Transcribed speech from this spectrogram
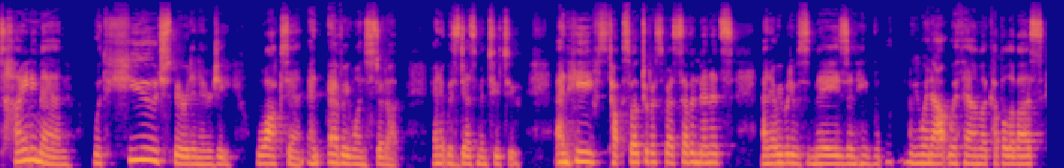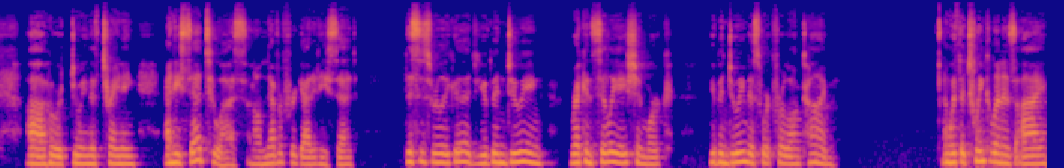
tiny man with huge spirit and energy walks in, and everyone stood up. And it was Desmond Tutu. And he spoke to us for about seven minutes and everybody was amazed. And he, we went out with him, a couple of us uh, who were doing the training, and he said to us, and I'll never forget it. He said, "This is really good. You've been doing reconciliation work. You've been doing this work for a long time." And with a twinkle in his eye,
